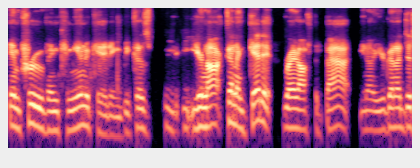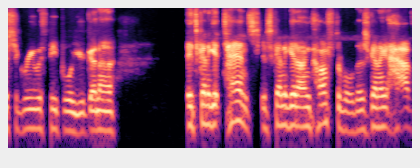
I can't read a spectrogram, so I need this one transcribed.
improve in communicating because you're not going to get it right off the bat. You know you're going to disagree with people. You're going to it's going to get tense. It's going to get uncomfortable. There's going to have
